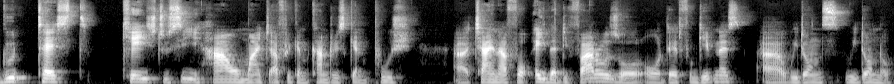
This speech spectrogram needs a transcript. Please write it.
good test case to see how much African countries can push uh, China for either deferrals or, or debt forgiveness. Uh, we don't we don't know.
